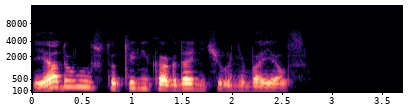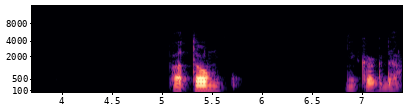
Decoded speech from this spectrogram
«Я думал, что ты никогда ничего не боялся. Потом никогда.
